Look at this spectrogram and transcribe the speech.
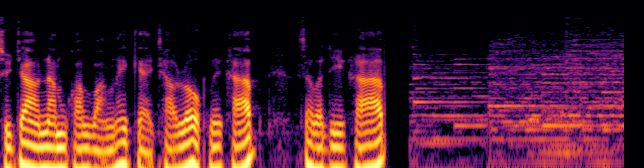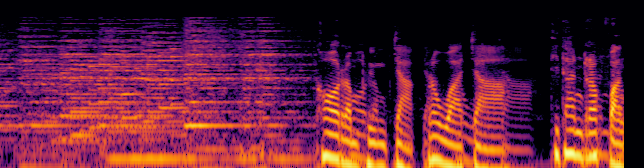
ซูเจ้านำความหวังให้แก่ชาวโลกนะครับ สวัสดีครับข้อรำพึงจากพระวาจา ที่ท่านรับฟัง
